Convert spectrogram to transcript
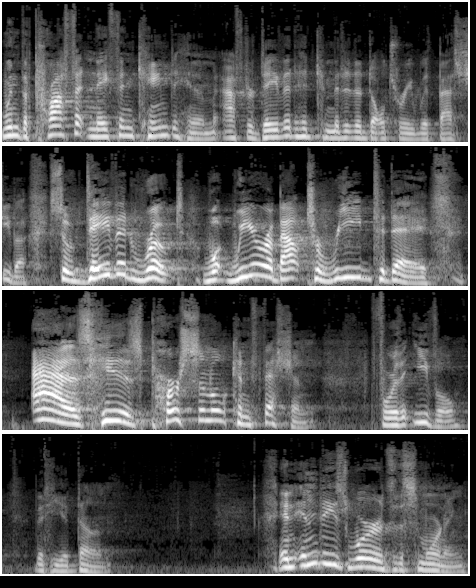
When the prophet Nathan came to him after David had committed adultery with Bathsheba. So David wrote what we are about to read today as his personal confession for the evil that he had done. And in these words this morning,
